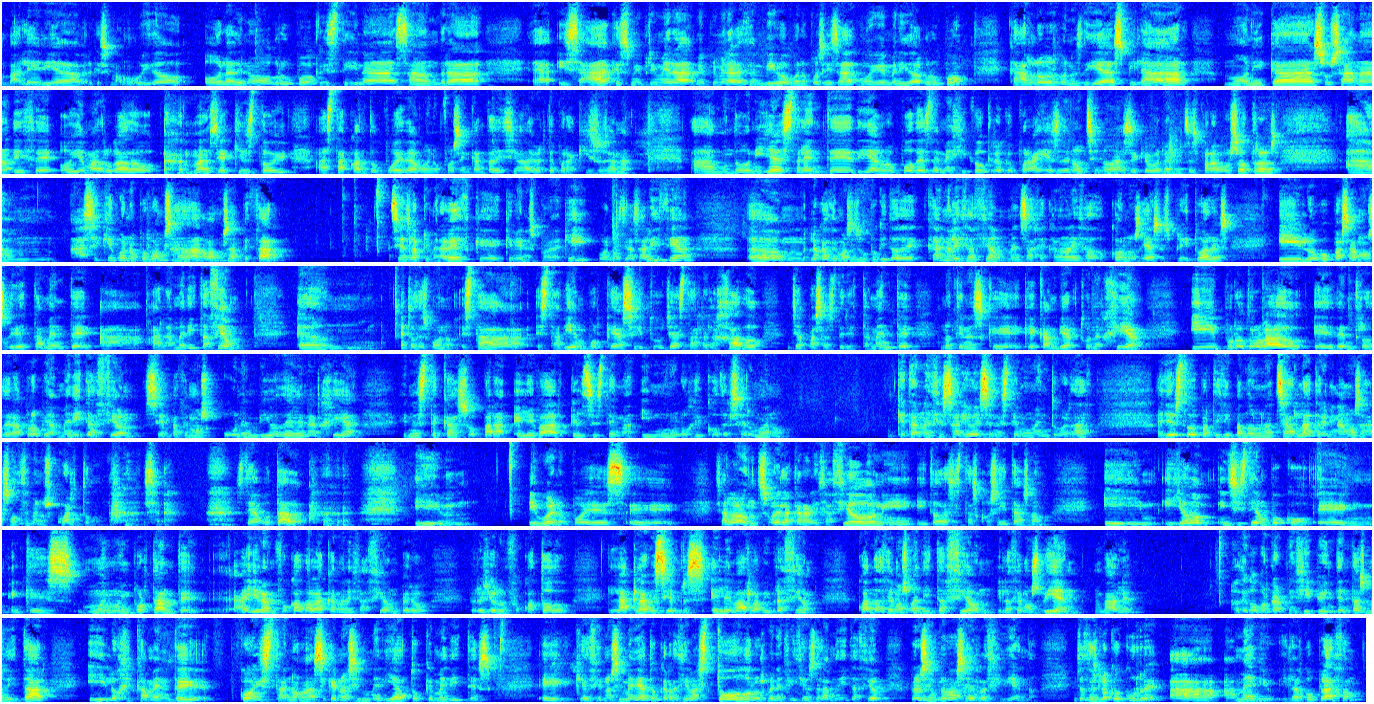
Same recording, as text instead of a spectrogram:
Valeria, a ver qué se me ha movido, hola de nuevo grupo, Cristina, Sandra, eh, Isaac, es mi primera, mi primera vez en vivo, bueno pues Isaac, muy bienvenido al grupo, Carlos, buenos días, Pilar, Mónica, Susana dice, hoy he madrugado más y aquí estoy hasta cuanto pueda, bueno pues encantadísima de verte por aquí, Susana. A Mundo Bonilla, excelente día grupo desde México, creo que por ahí es de noche, ¿no? Así que buenas noches para vosotros así que bueno, pues vamos a, vamos a empezar. Si es la primera vez que, vienes por aquí, buenos días Alicia. lo que hacemos es un poquito de canalización, mensaje canalizado con los guías espirituales y luego pasamos directamente a, la meditación. entonces, bueno, está, está, bien porque así tú ya estás relajado, ya pasas directamente, no tienes que, que cambiar tu energía y por otro lado, eh, dentro de la propia meditación, siempre hacemos un envío de energía, en este caso para elevar el sistema inmunológico del ser humano, que tan necesario es en este momento, ¿verdad? Ayer estuve participando en una charla, terminamos a las 11 menos cuarto, estoy agotada. y, bueno, pues eh, se hablaron sobre la canalización y, y todas estas cositas, ¿no? Y, yo insistía un poco en, que es muy, muy importante, ahí era enfocado a la canalización, pero, pero yo lo enfoco a todo, la clave siempre es elevar la vibración. Cuando hacemos meditación, y lo hacemos bien, ¿vale? Lo digo porque al principio intentas meditar y lógicamente cuesta, ¿no? Así que no es inmediato que medites. Eh, quiero decir, no es inmediato que recibas todos los beneficios de la meditación, pero siempre vas a ir recibiendo. Entonces lo que ocurre a, medio y largo plazo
